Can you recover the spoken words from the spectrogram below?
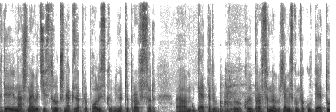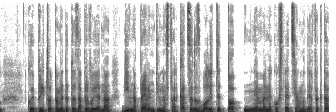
gde je naš najveći stručnjak za propolis, koji je inače profesor um, Petar, koji je profesor na hemijskom fakultetu, koji je pričao o tome da to je zapravo jedna divna preventivna stvar. Kad se razbolite, to nema nekog specijalnog efekta,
